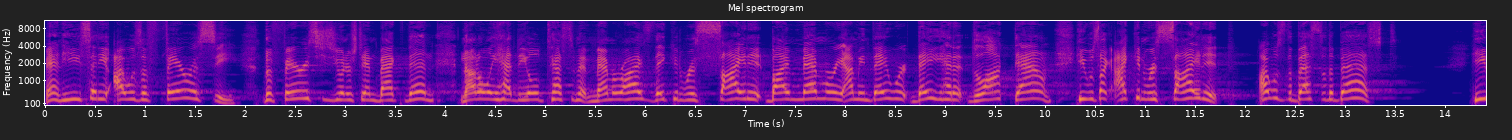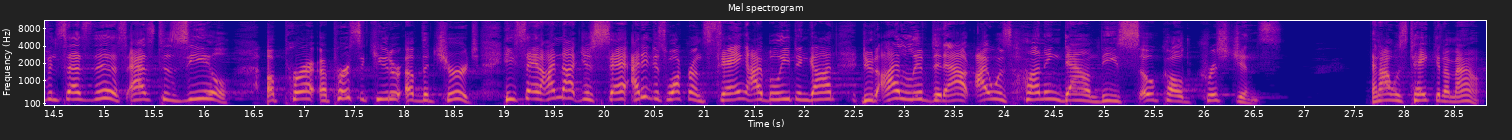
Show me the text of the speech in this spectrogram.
Man, he said he, I was a Pharisee. The Pharisees, you understand, back then, not only had the Old Testament memorized, they could recite it by memory. I mean, they were, they had it locked down. He was like, I can recite it. I was the best of the best. He even says this, as to zeal, a, per, a persecutor of the church. He's saying, I'm not just saying, I didn't just walk around saying I believed in God. Dude, I lived it out. I was hunting down these so-called Christians and I was taking them out.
